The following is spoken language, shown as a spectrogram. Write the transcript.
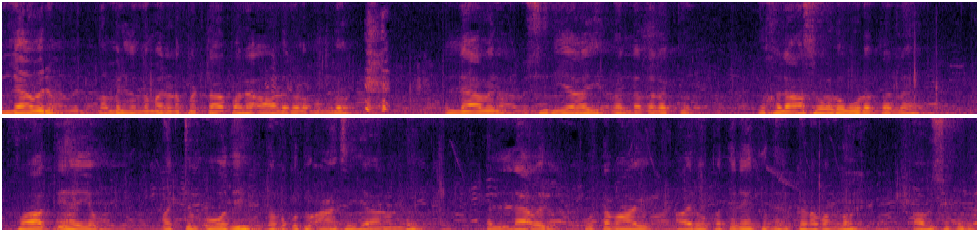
എല്ലാവരും നമ്മിൽ നിന്ന് മരണപ്പെട്ട പല ആളുകളുമുണ്ട് എല്ലാവരും ശരിയായി നല്ല നിലയ്ക്ക് ഇഖലാസോടുകൂടെ തന്നെ ഫാത്തിഹയും മറ്റും ഓതി നമുക്ക് ദുആ ചെയ്യാനുണ്ട്. എല്ലാവരും കൂട്ടമായി ആ രൂപത്തിലേക്ക് നിൽക്കണമെന്ന് ആവശ്യപ്പെടും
